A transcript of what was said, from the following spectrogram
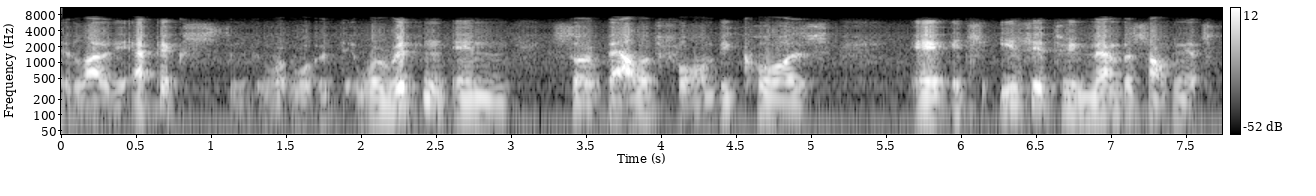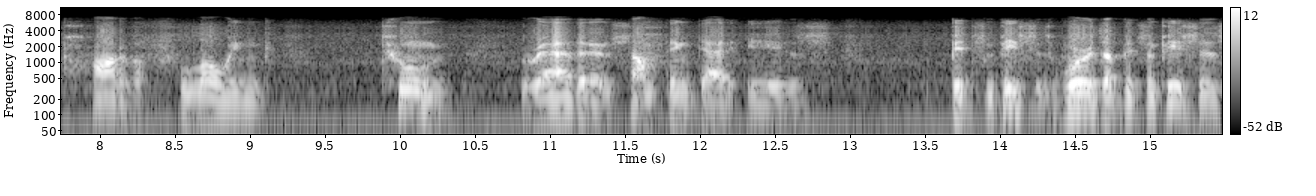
a lot of the epics were, were, written in sort of ballad form because it's easier to remember something that's part of a flowing tune rather than something that is bits and pieces. Words are bits and pieces,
